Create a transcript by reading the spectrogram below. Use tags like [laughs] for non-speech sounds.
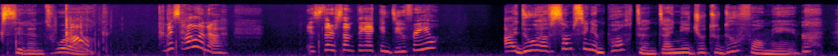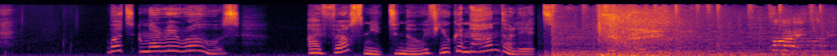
Excellent oh, work. Miss Helena, is there something I can do for you? I do have something important I need you to do for me. [sighs] But, Marie Rose, I first need to know if you can handle it. Fight!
